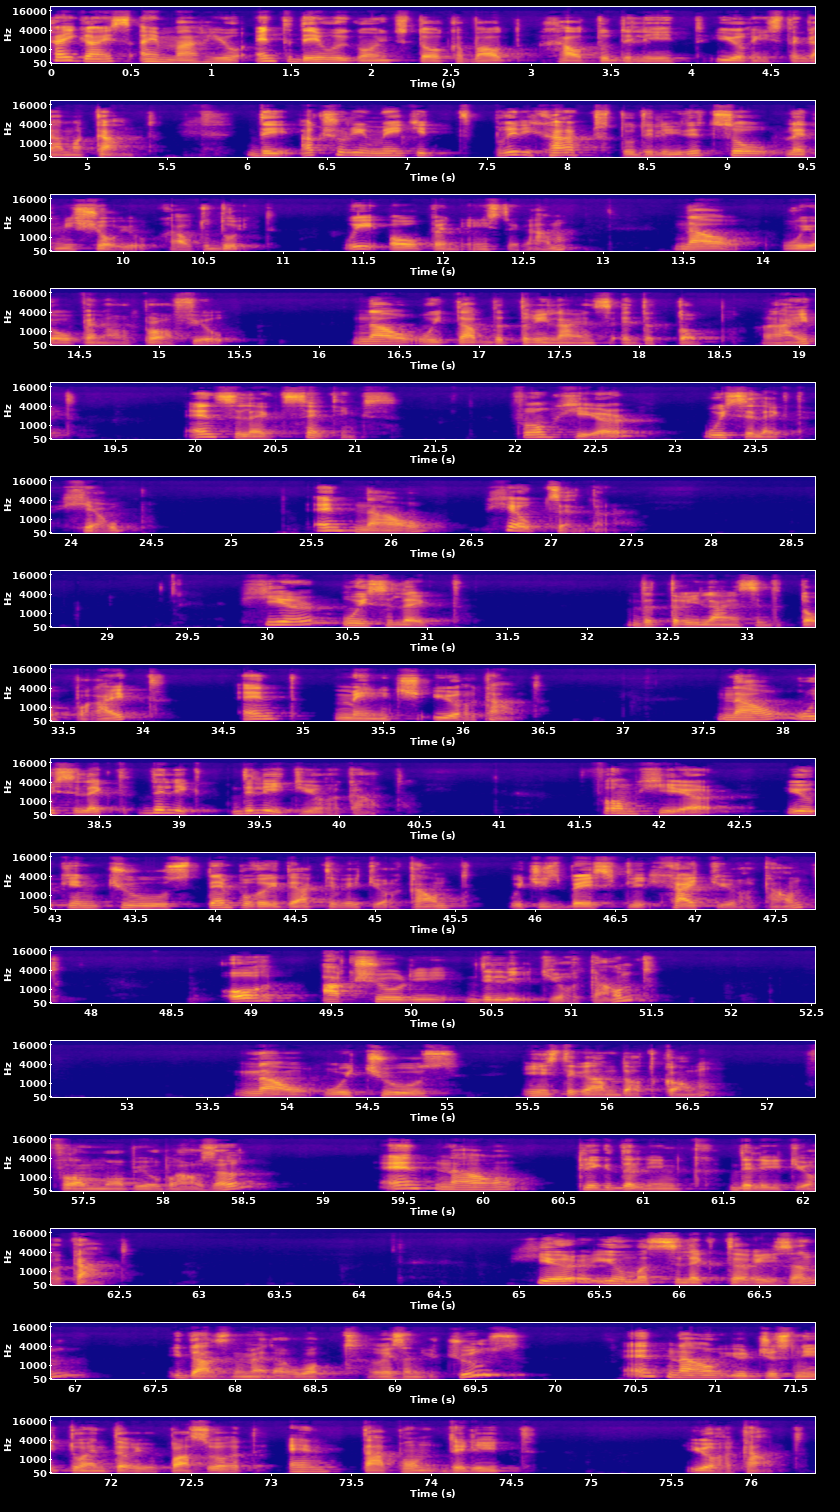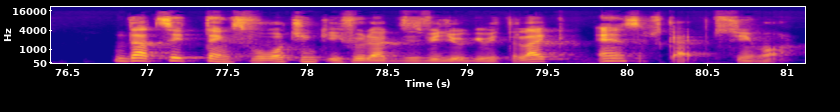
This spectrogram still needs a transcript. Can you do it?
Hi guys, I'm Mario and today we're going to talk about how to delete your Instagram account. They actually make it pretty hard to delete it, so let me show you how to do it. We open Instagram. Now we open our profile. Now we tap the three lines at the top right and select settings. From here, we select help and now help center. Here we select the three lines at the top right and manage your account. Now we select delete, delete your account. From here, you can choose temporarily deactivate your account, which is basically hide your account, or actually delete your account. Now we choose instagram.com from mobile browser and now click the link delete your account. Here you must select a reason, it doesn't matter what reason you choose, and now you just need to enter your password and tap on delete your account. That's it, thanks for watching, if you like this video give it a like and subscribe to see more.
